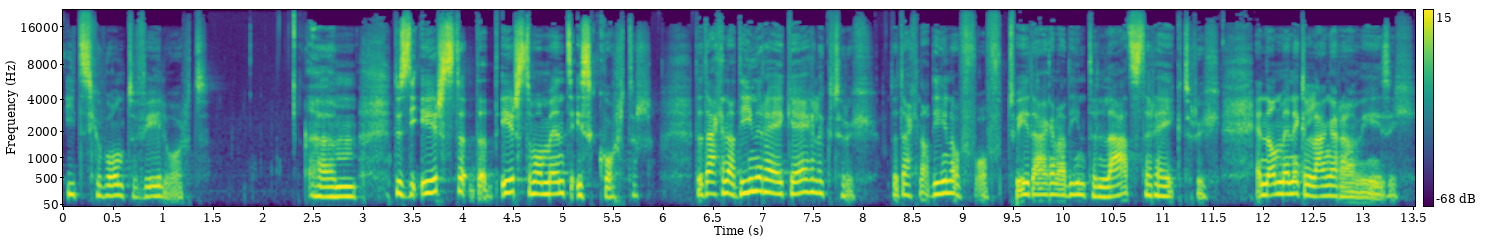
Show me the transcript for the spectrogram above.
iets gewoon te veel wordt. Um, dus die eerste, dat eerste moment is korter. De dag nadien rijd ik eigenlijk terug. De dag nadien of, of twee dagen nadien, ten laatste rijd ik terug. En dan ben ik langer aanwezig.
